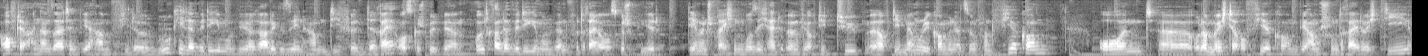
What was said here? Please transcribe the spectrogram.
Auf der anderen Seite, wir haben viele Rookie-Level-Digimon, wie wir gerade gesehen haben, die für 3 ausgespielt werden. Ultra-Level-Digimon werden für 3 ausgespielt. Dementsprechend muss ich halt irgendwie auf die, Typ, äh, auf die Memory-Kombination von 4 kommen und äh, oder möchte auf 4 kommen. Wir haben schon 3 durch die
